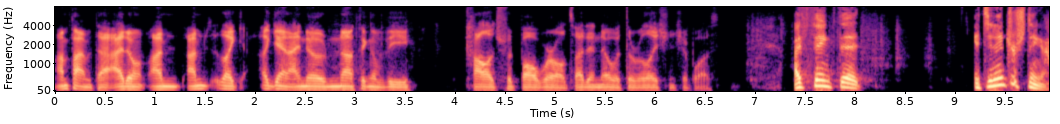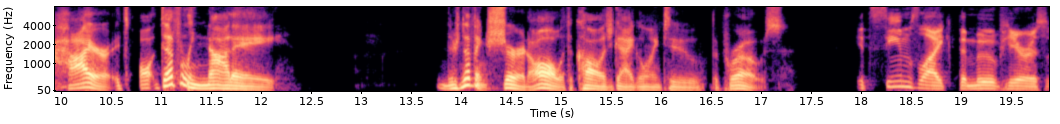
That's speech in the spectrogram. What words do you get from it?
I'm fine with that. I don't. I'm. I'm like again. I know nothing of the college football world, so I didn't know what the relationship was. I think that it's an interesting hire. It's all, definitely not a. There's nothing sure at all with a college guy going to the pros. It seems like the move here is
